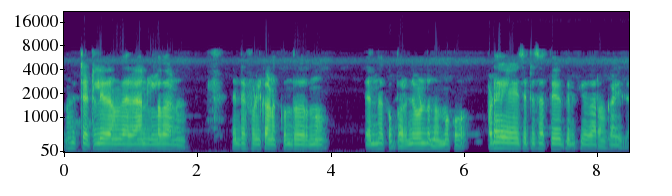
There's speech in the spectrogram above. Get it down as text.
നൂറ്റെട്ടിൽ ഞാൻ വരാനുള്ളതാണ്. എന്റെ ഫുൾ കണക്കും തീർന്നു എന്നൊക്കെ പറഞ്ഞുകൊണ്ട് നമുക്ക് അവിടെ വെച്ചിട്ട് സത്യത്തിലേക്ക് കയറാൻ കഴിയില്ല.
